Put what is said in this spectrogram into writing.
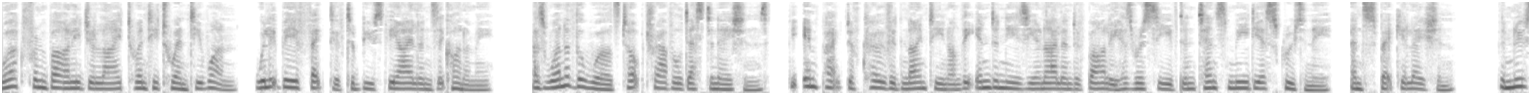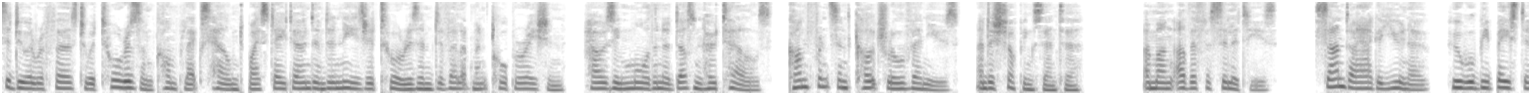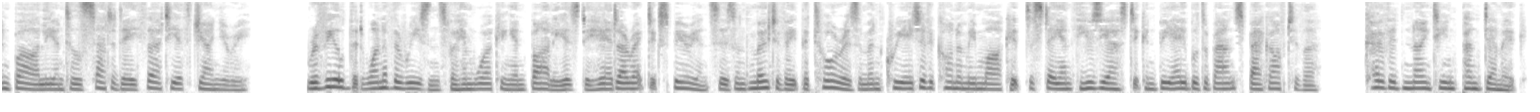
Work from Bali July 2021 Will it be effective to boost the island's economy? As one of the world's top travel destinations, the impact of COVID 19 on the Indonesian island of Bali has received intense media scrutiny and speculation. The Nusa Dua refers to a tourism complex helmed by state owned Indonesia Tourism Development Corporation, housing more than a dozen hotels, conference and cultural venues, and a shopping center. Among other facilities, Sandiaga Uno, who will be based in Bali until Saturday 30 January, revealed that one of the reasons for him working in Bali is to hear direct experiences and motivate the tourism and creative economy market to stay enthusiastic and be able to bounce back after the COVID 19 pandemic.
